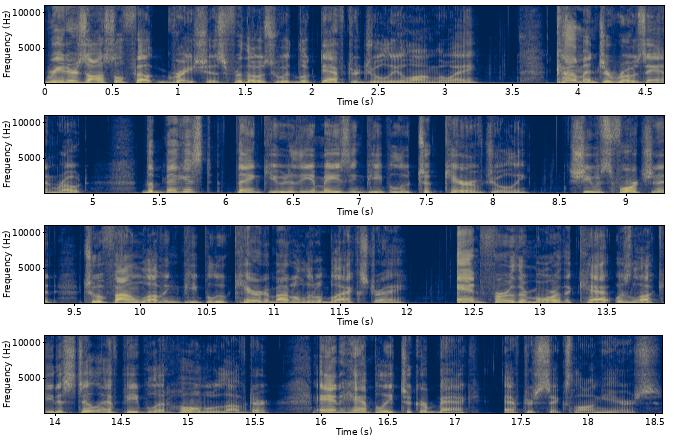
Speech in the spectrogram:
Readers also felt gracious for those who had looked after Julie along the way. Commenter Roseanne wrote the biggest thank you to the amazing people who took care of Julie. She was fortunate to have found loving people who cared about a little black stray and furthermore the cat was lucky to still have people at home who loved her and happily took her back after six long years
